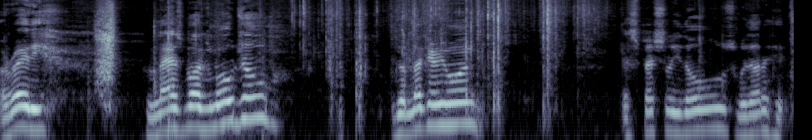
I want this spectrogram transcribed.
Alrighty. Last box mojo. Good luck, everyone especially those without a hit.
